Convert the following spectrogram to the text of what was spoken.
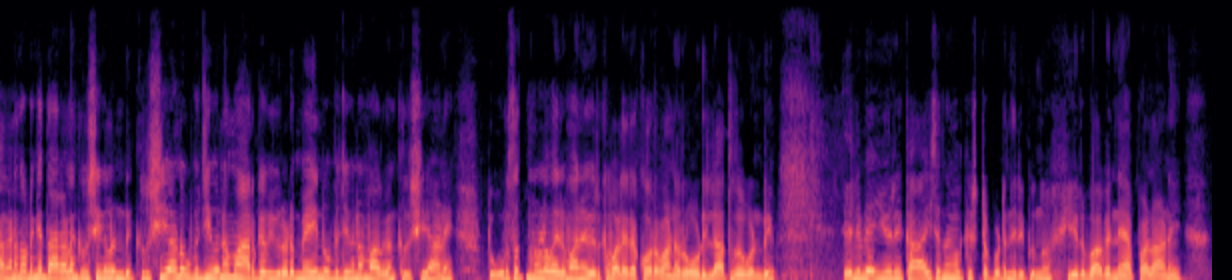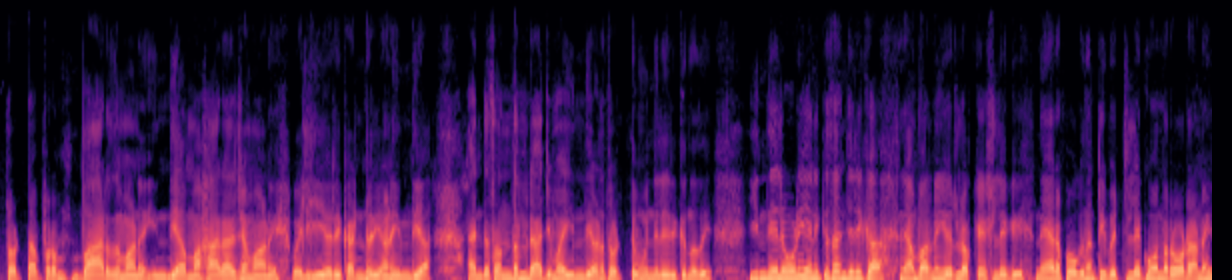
അങ്ങനെ തുടങ്ങിയ ധാരാളം കൃഷികളുണ്ട്. കൃഷിയാണ് ഉപജീവന മാർഗം. ഇവരുടെ മെയിൻ ഉപജീവന മാർഗം കൃഷിയാണ്. ടൂറിസത്തിനുള്ള വരുമാനം ഇവർക്ക് വളരെ കുറവാണ്. റോഡില്ലാത്തത് കൊണ്ട് എനിവേ ഈ ഒരു കാഴ്ച നിങ്ങൾക്ക് ഇഷ്ടപ്പെടുന്നിരിക്കുന്നു ഈ ഒരു ഭാഗം നേപ്പാളാണ്. തൊട്ടപ്പുറം ഭാരതമാണ്. ഇന്ത്യ മഹാരാജ്യമാണ്. വലിയൊരു കൺട്രിയാണ് ഇന്ത്യ. എന്റെ സ്വന്തം രാജ്യമായ ഇന്ത്യയാണ് തൊട്ട് മുന്നിലിരിക്കുന്നത്. ഇന്ത്യയിലൂടെ എനിക്ക് സഞ്ചരിക്കാം. ഞാൻ പറഞ്ഞ ഈ ഒരു ലൊക്കേഷനിലേക്ക് നേരെ പോകുന്ന ടിബറ്റിലേക്ക് പോകുന്ന റോഡാണ്.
